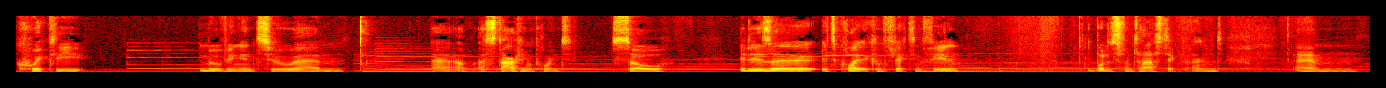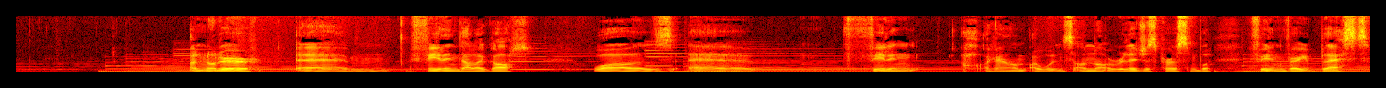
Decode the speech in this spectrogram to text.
quickly moving into um, a, a starting point. So it is a it's quite a conflicting feeling but it's fantastic. And um, another um, feeling that I got was uh, feeling again I wouldn't say I'm not a religious person but feeling very blessed.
